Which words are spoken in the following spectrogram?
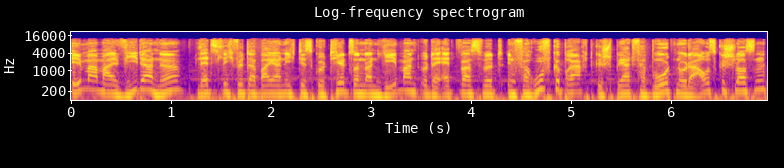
immer mal wieder, ne? Letztlich wird dabei ja nicht diskutiert, sondern jemand oder etwas wird in Verruf gebracht, gesperrt, verboten oder ausgeschlossen.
